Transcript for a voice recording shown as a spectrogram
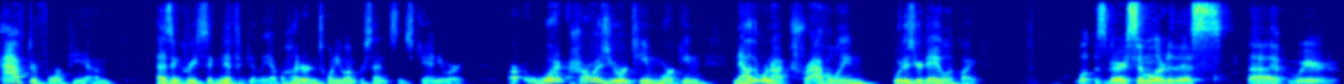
after 4 p.m. has increased significantly, up 121% since January what how is your team working now that we're not traveling? What does your day look like? Well it's very similar to this. Uh, we're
